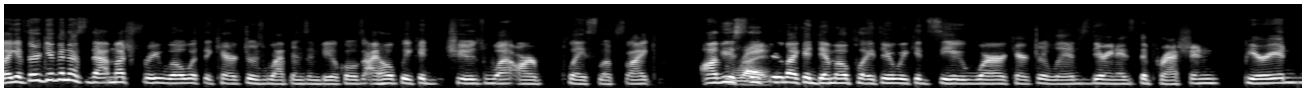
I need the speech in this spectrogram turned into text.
Like if they're giving us that much free will with the characters, weapons, and vehicles, I hope we could choose what our place looks like. Obviously, Right. through like a demo playthrough, we could see where a character lives during his depression period.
